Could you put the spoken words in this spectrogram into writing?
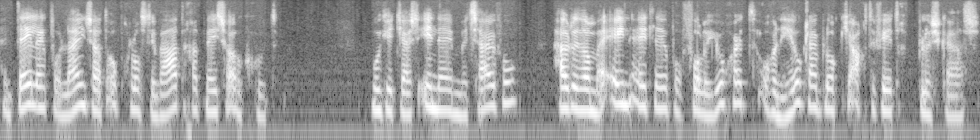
Een theelepel lijnzaad opgelost in water gaat meestal ook goed. Moet je het juist innemen met zuivel? Houd er dan bij één eetlepel volle yoghurt of een heel klein blokje 48 plus kaas.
